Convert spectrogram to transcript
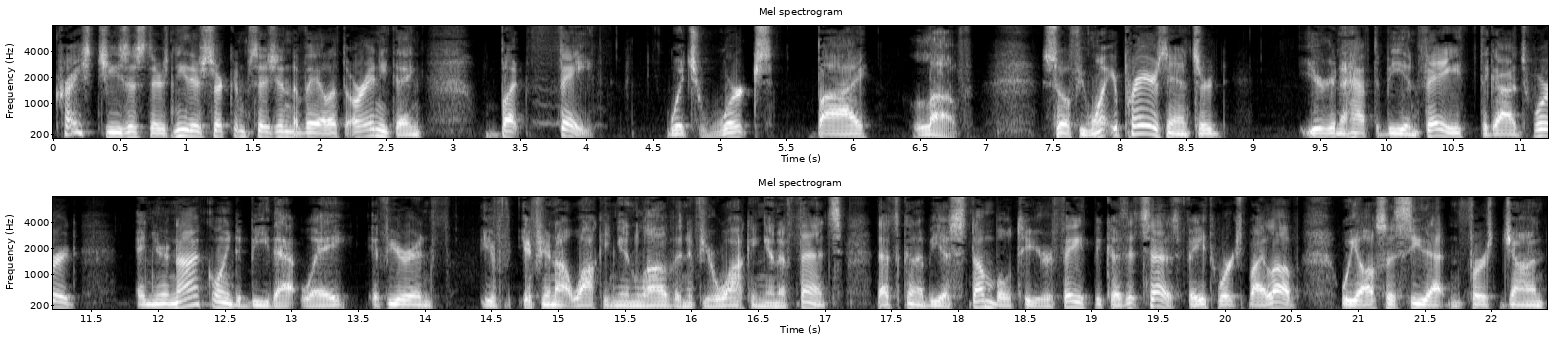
Christ Jesus there's neither circumcision availeth or anything, but faith, which works by love. So if you want your prayers answered, you're going to have to be in faith to God's word, and you're not going to be that way if you're in if if you're not walking in love and if you're walking in offense, that's going to be a stumble to your faith because it says faith works by love. We also see that in 1 John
